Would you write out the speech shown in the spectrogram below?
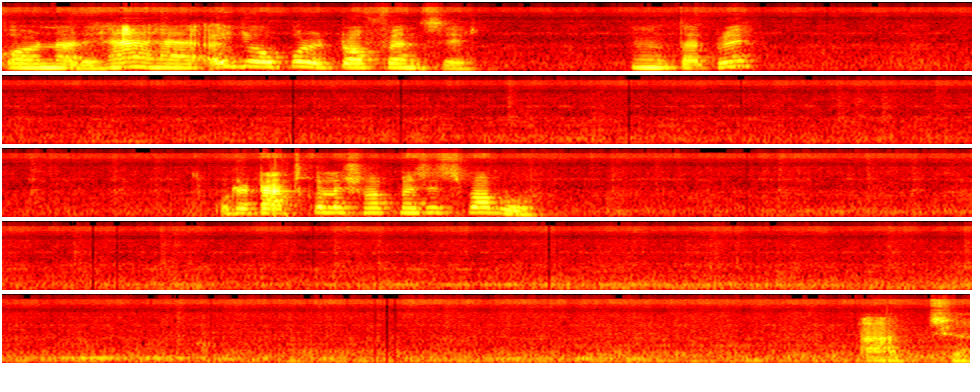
কর্নারে হ্যাঁ হ্যাঁ ওই যে ওপরে টপ ফ্যান্সের হুম, তারপরে ওটা টাচ করলে সব মেসেজ পাবো? আচ্ছা।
